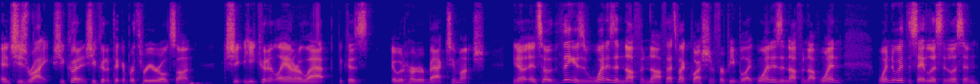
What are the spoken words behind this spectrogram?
And she's right. She couldn't. She couldn't pick up her three year old son. She he couldn't lay on her lap because it would hurt her back too much. You know, and so the thing is, when is enough enough? That's my question for people. Like, when is enough enough? When when do we have to say, listen, listen,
